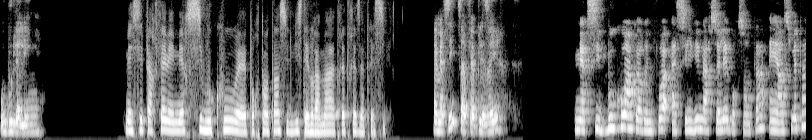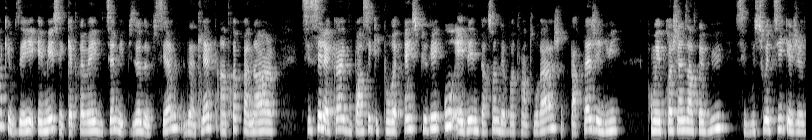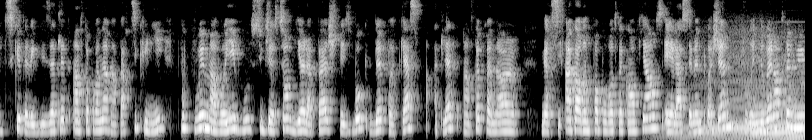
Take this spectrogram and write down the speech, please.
au bout de la ligne. Mais c'est parfait. Mais merci beaucoup euh, pour ton temps, Sylvie. C'était vraiment très, très apprécié. Ben, merci, ça me fait plaisir. Merci beaucoup encore une fois à Sylvie Marcelet pour son temps et en souhaitant que vous ayez aimé ce 88e épisode officiel d'Athlète Entrepreneur. Si c'est le cas et vous pensez qu'il pourrait inspirer ou aider une personne de votre entourage, partagez-lui. Pour mes prochaines entrevues, si vous souhaitiez que je discute avec des athlètes entrepreneurs en particulier, vous pouvez m'envoyer vos suggestions via la page Facebook de podcast Athlètes Entrepreneurs. Merci encore une fois pour votre confiance et à la semaine prochaine pour une nouvelle entrevue.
